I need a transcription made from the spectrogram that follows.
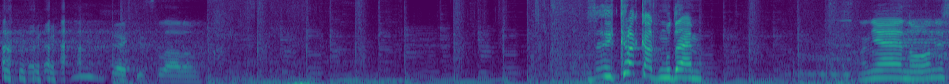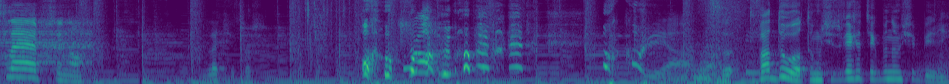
Jaki slalom. Z, y, krakat mu dałem! No nie, no on jest lepszy, no. Leci coś. O, co? Ja. D- dwa duo, tu musisz wjechać jak będą się bili.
